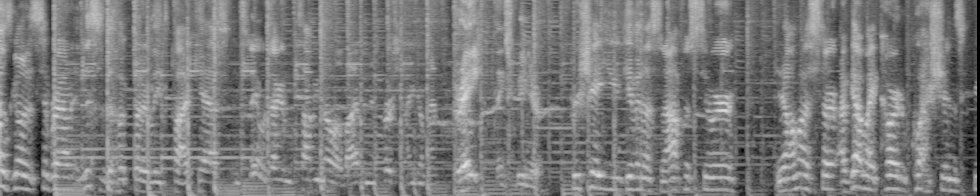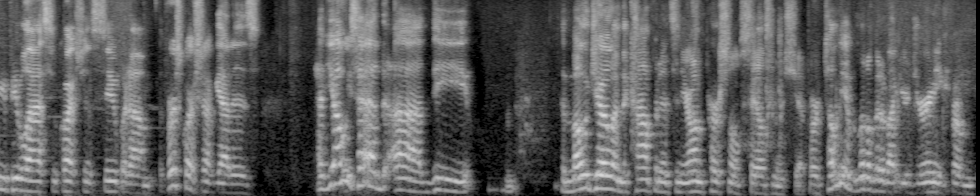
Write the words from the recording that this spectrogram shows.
how's it going? It's Tim Brown, and this is the Hook Better Leads podcast. And today we're talking with Tommy Mello live and in person. How you doing, man? Great. Thanks for being here. Appreciate you giving us an office tour. You know, I'm going to start. I've got my card of questions. A few people asked some questions too, but um, the first question I've got is: Have you always had uh, the the mojo and the confidence in your own personal salesmanship? Or tell me a little bit about your journey from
